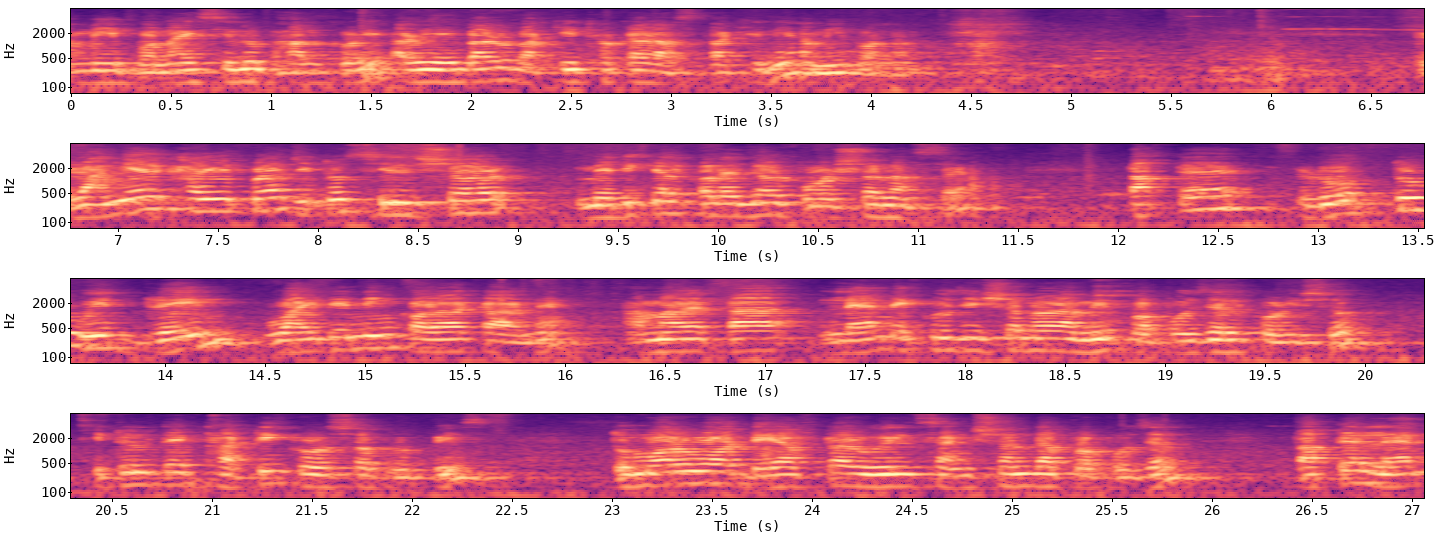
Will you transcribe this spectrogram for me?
আমি বনাইছিলোঁ ভালো কৰি আৰু এইবাৰো বাকী থকা ৰাস্তাখিনি আমি বনাম। ৰাঙিয়াৰখাৰীৰ পৰা যিটো শিলচৰ মেডিকেল কলেজৰ পৰ্চন আছে, তাতে ৰোডটো উইথ ড্ৰেইন ৱাইডেনিং কৰাৰ কাৰণে আমাৰ এটা লেণ্ড একুইজিশ্যনৰ আমি প্ৰপ'জেল কৰিছোঁ। It will take thirty crores of rupees tomorrow or day after will sanction the proposal তাতে লেণ্ড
